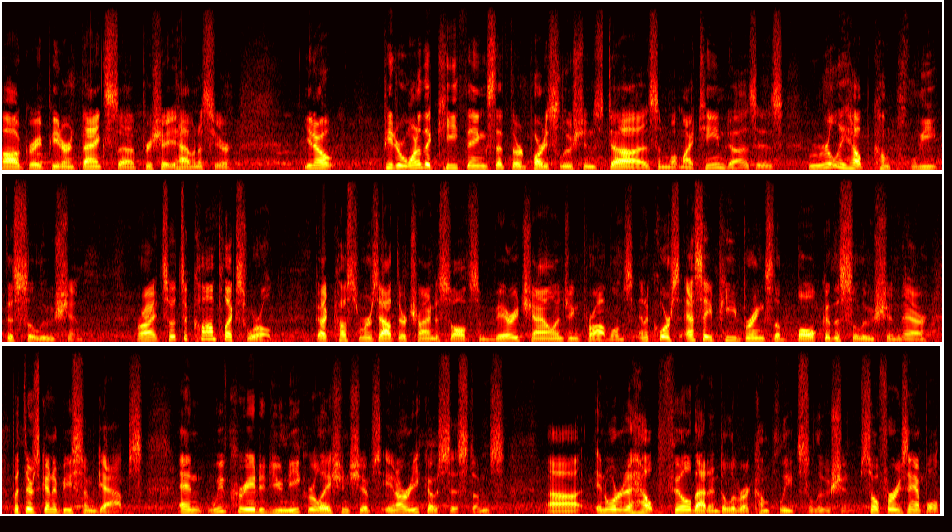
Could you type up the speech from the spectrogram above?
Oh, great, Peter, and thanks. Uh, appreciate you having us here. You know, Peter, one of the key things that third-party solutions does, and what my team does, is we really help complete the solution, right? So it's a complex world. Got customers out there trying to solve some very challenging problems, and of course SAP brings the bulk of the solution there, but there's going to be some gaps. And we've created unique relationships in our ecosystems uh, in order to help fill that and deliver a complete solution. So for example,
